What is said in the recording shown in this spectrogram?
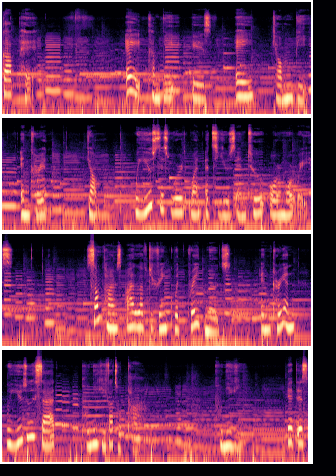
cafe. A can be is a 겸비 in Korean. 겸. We use this word when it's used in two or more ways. Sometimes I love to drink with great moods. In Korean, we usually said 분위기가 좋다. 분위기. It is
